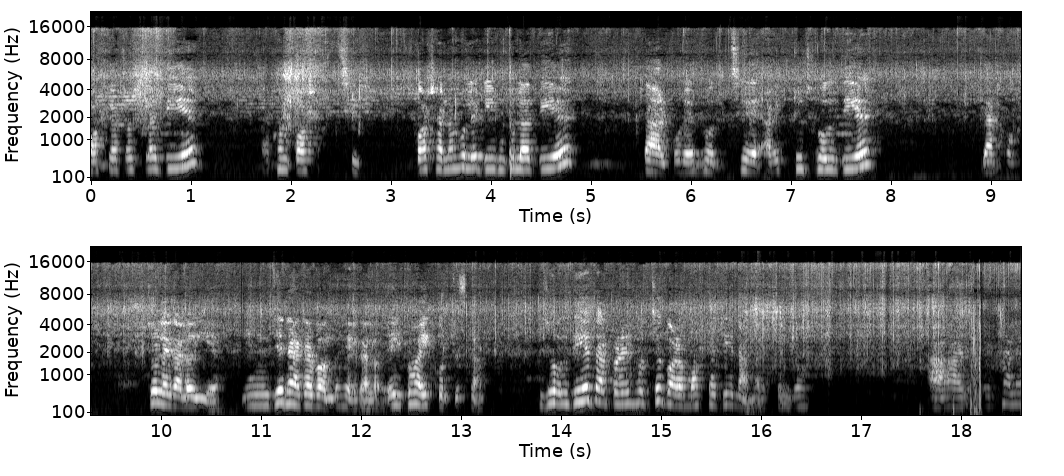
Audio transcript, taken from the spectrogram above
মশলা টশলা দিয়ে এখন কষাচ্ছি কষানো হলে ডিমগুলো দিয়ে, তারপরে হচ্ছে আরেকটু ঝোল দিয়ে, দেখো, চলে গেল ইয়ে জেনারেটার বন্ধ হয়ে গেল, এই ভয় করতেছিলাম ঝোল দিয়ে তারপরে হচ্ছে গরম মশলা দিয়ে নামাই ফেলব আর এখানে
